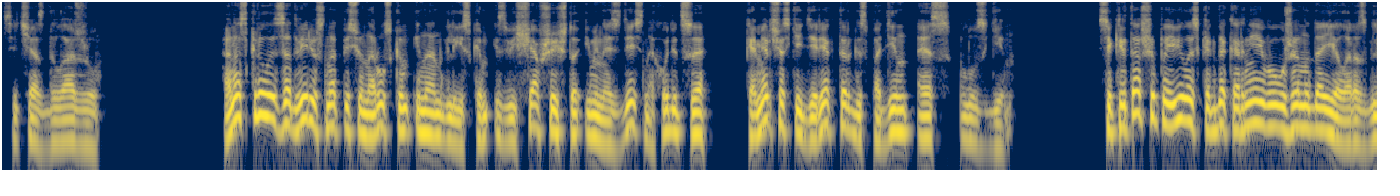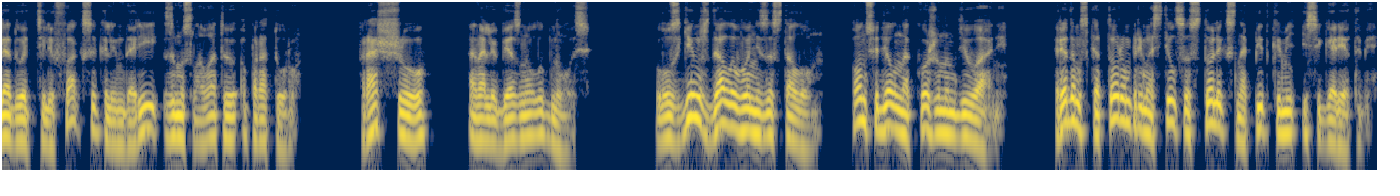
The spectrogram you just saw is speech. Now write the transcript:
«Сейчас доложу». Она скрылась за дверью с надписью на русском и на английском, извещавшей, что именно здесь находится коммерческий директор господин С. Лузгин. Секретарша появилась, когда Корнееву уже надоело разглядывать телефаксы, календари, замысловатую аппаратуру. «Прошу», — она любезно улыбнулась. Лузгин ждал его не за столом. Он сидел на кожаном диване, рядом с которым примостился столик с напитками и сигаретами.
